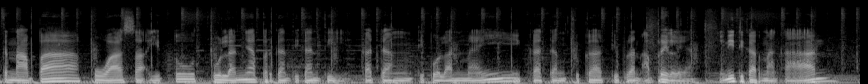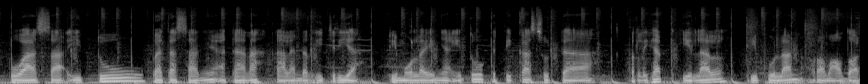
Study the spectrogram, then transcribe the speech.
Kenapa puasa itu bulannya berganti-ganti? Kadang di bulan Mei, kadang juga di bulan April ya. Ini dikarenakan puasa itu batasannya adalah kalender Hijriah. Dimulainya itu ketika sudah terlihat hilal di bulan Ramadan.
